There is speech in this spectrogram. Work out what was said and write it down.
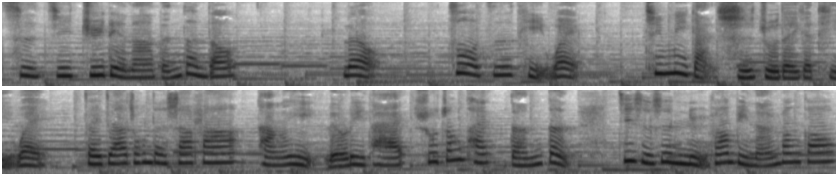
刺激居点啊等等的哦。六，坐姿体位，亲密感十足的一个体位，在家中的沙发、躺椅、琉璃台、梳妆台等等。即使是女方比男方高，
